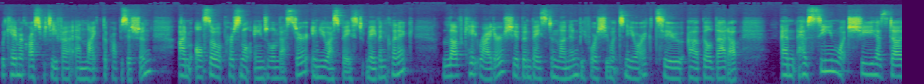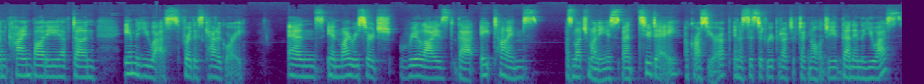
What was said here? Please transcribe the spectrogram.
We came across Fertifa and liked the proposition. I'm also a personal angel investor in US based Maven Clinic. Love Kate Ryder. She had been based in London before she went to New York to uh, build that up and have seen what she has done, Kindbody have done in the US for this category. And in my research, realized that eight times as much money is spent today across Europe in assisted reproductive technology than in the US.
